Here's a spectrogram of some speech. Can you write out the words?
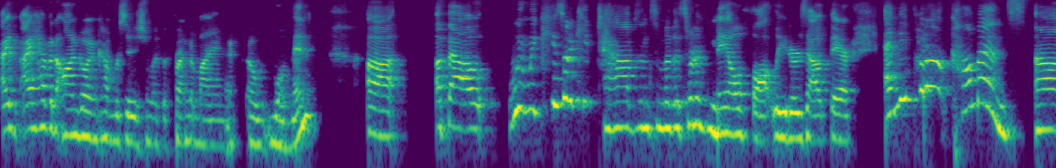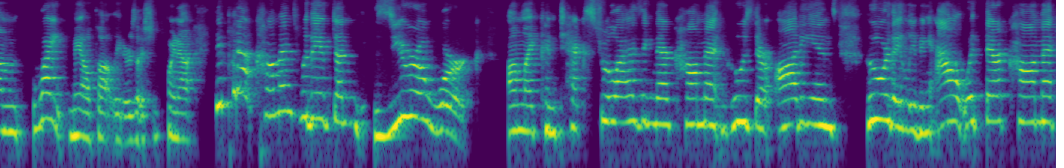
I, I have an ongoing conversation with a friend of mine, a, a woman, uh, about when we sort of keep tabs on some of the sort of male thought leaders out there, and they put out comments. Um, white male thought leaders, I should point out, they put out comments where they've done zero work on like contextualizing their comment, who's their audience, who are they leaving out with their comment,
